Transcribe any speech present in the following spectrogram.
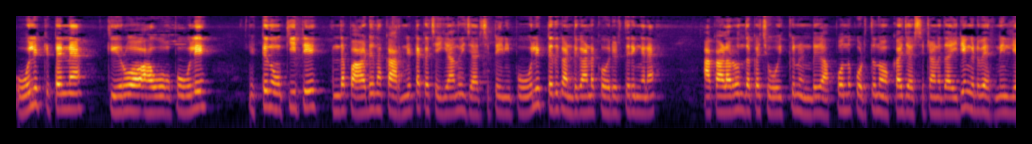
ഓലിട്ടിട്ട് തന്നെ കീറുവോ ആവോ? അപ്പോൾ ഓൽ ഇട്ട് നോക്കിയിട്ട് എന്താ പാട് എന്നൊക്കെ അറിഞ്ഞിട്ടൊക്കെ ചെയ്യാമെന്ന് വിചാരിച്ചിട്ട് ഇനി പോലിട്ടത് കണ്ടു ഓരോരുത്തർ ഇങ്ങനെ ആ കളറും ഇതൊക്കെ ചോദിക്കുന്നുണ്ട്. അപ്പോൾ ഒന്ന് കൊടുത്ത് നോക്കാൻ വിചാരിച്ചിട്ടാണ്. ധൈര്യം ഇങ്ങോട്ട് വരണില്ല.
